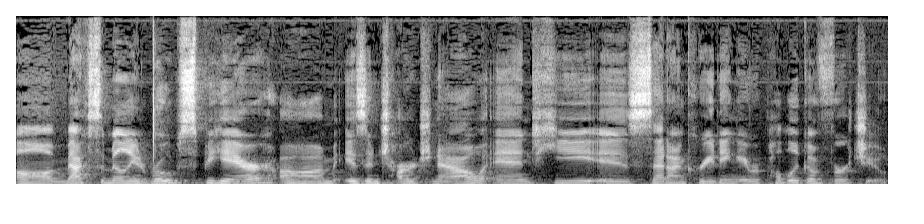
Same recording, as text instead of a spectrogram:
Um, Maximilian Robespierre um, is in charge now, and he is set on creating a republic of virtue.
